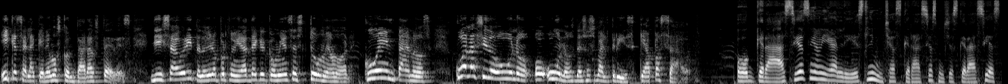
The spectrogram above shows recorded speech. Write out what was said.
y que se la queremos contar a ustedes. Gisauri, te doy la oportunidad de que comiences tú, mi amor. Cuéntanos, ¿cuál ha sido uno o unos de esos baltriz que ha pasado? Oh, gracias, mi amiga Leslie. Muchas gracias, muchas gracias.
